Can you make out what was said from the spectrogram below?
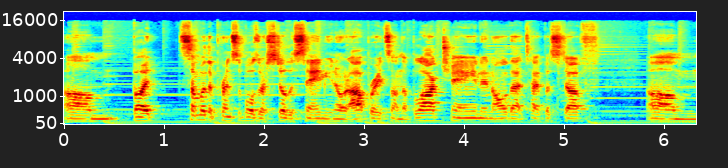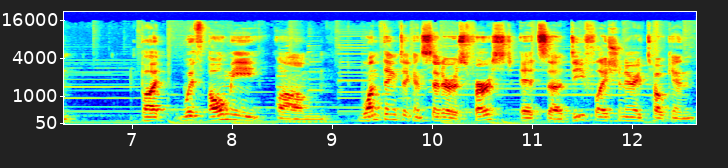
um, but some of the principles are still the same. You know, it operates on the blockchain and all that type of stuff. Um, but with OMI, um, one thing to consider is first, it's a deflationary token.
